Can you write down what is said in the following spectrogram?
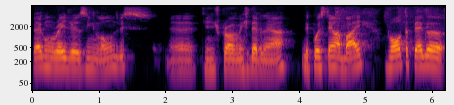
pega um Raiders em Londres, é, que a gente provavelmente deve ganhar. Depois tem uma bye, volta, pega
